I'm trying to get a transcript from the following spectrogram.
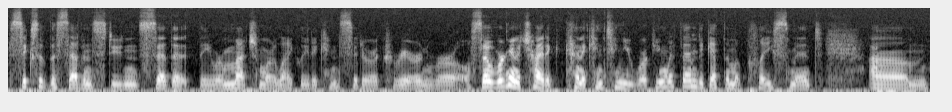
six of the seven students said that they were much more likely to consider a career in rural. So we're going to try to kind of continue working with them to get them a placement. Um,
